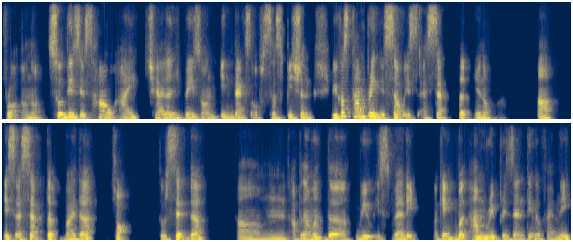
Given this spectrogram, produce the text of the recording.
fraud or not. So this is how I challenge based on index of suspicion because thumbprint itself is accepted, you know, uh, it's accepted by the court to set the um the view is valid. Okay, but I'm representing the family.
